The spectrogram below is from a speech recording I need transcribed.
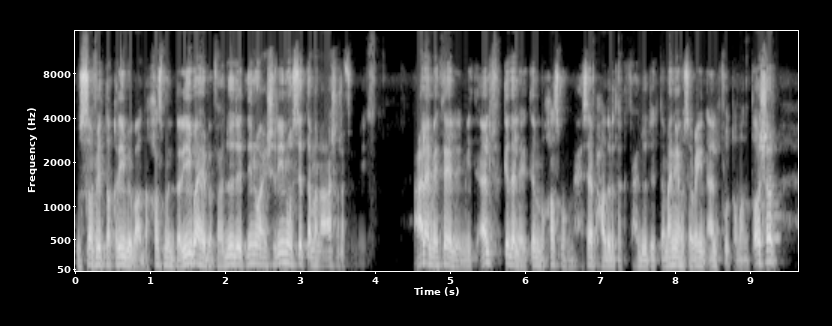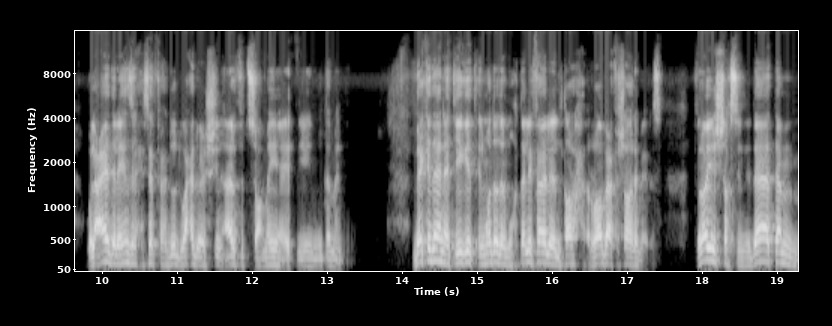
والصافي التقريبي بعد خصم الضريبة هيبقى في حدود 22.6% على مثال ال 100000 كده اللي هيتم خصمه من حساب حضرتك في حدود ال 78018 والعائد اللي هينزل حساب في حدود 21982 ده كده نتيجة المدد المختلفة للطرح الرابع في شهر مارس. في رأيي الشخصي إن ده تم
